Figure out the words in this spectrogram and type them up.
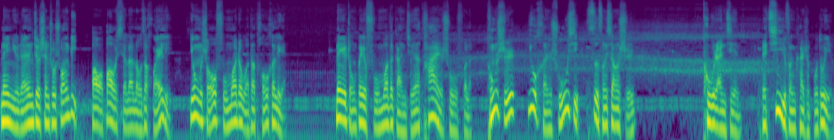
那女人就伸出双臂，把我抱起来，搂在怀里，用手抚摸着我的头和脸。那种被抚摸的感觉太舒服了，同时又很熟悉，似曾相识。突然间，这气氛开始不对了，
